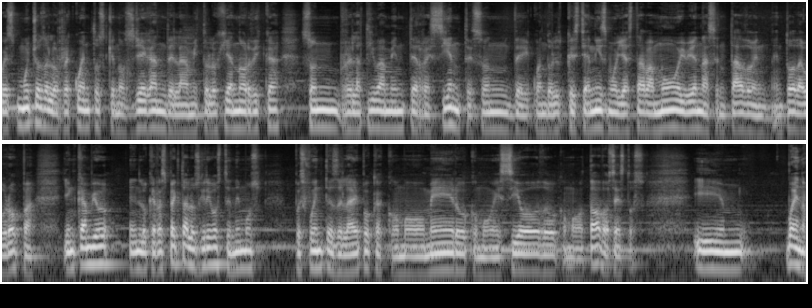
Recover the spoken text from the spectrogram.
pues muchos de los recuentos que nos llegan de la mitología nórdica son relativamente recientes, son de cuando el cristianismo ya estaba muy bien asentado en, en toda Europa y en cambio en lo que respecta a los griegos tenemos pues fuentes de la época como Homero, como Hesiodo, como todos estos y bueno,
